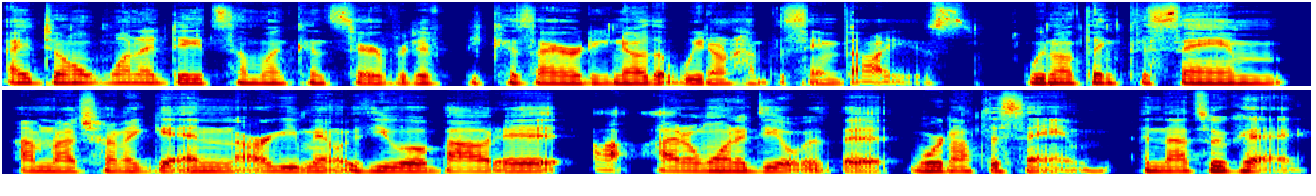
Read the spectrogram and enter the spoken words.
I don't want to date someone conservative because I already know that we don't have the same values. We don't think the same. I'm not trying to get in an argument with you about it. I, I don't want to deal with it. We're not the same. And that's okay.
